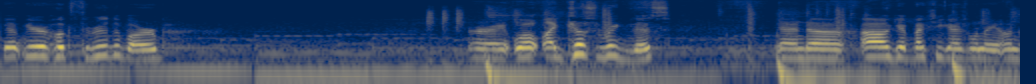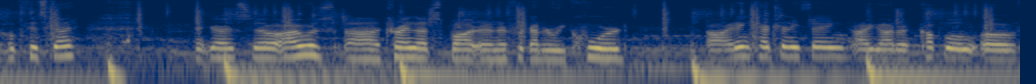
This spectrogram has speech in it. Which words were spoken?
Yep, you're hooked through the barb. Alright, well, I just rigged this. And uh, I'll get back to you guys when I unhook this guy. Alright guys, so I was uh, trying that spot and I forgot to record. Uh, I didn't catch anything. I got a couple of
